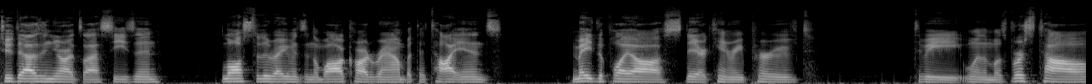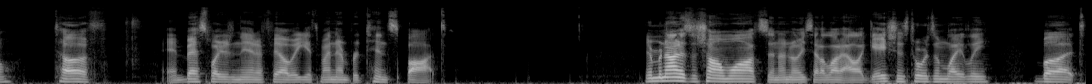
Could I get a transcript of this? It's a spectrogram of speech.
2,000 yards last season. Lost to the Ravens in the wild card round, but the Titans made the playoffs. Derrick Henry proved to be one of the most versatile, tough, and best players in the NFL. He gets my number 10 spot. Number 9 is Deshaun Watson. I know he's had a lot of allegations towards him lately, but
